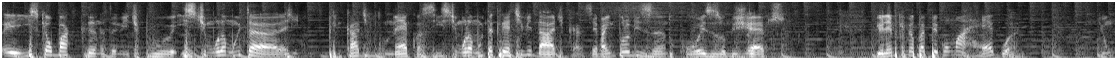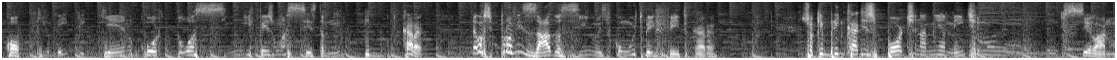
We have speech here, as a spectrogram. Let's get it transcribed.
que isso que é o bacana também, tipo, estimula muita. Brincar de boneco assim estimula muita criatividade, cara. Você vai improvisando coisas, objetos. E eu lembro que meu pai pegou uma régua um copinho bem pequeno, cortou assim e fez uma cesta muito. Cara, negócio improvisado assim, mas ficou muito bem feito, cara. Só que brincar de esporte na minha mente não. não sei lá, não,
